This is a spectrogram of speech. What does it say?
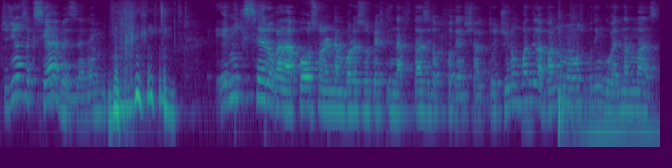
και εκείνος δεξιά έπαιζε, ναι. Δεν ξέρω κατά πόσο είναι να μπορέσει ο παίχτης να φτάσει το potential του. Εκείνο που αντιλαμβάνομαι όμως που την κουβέντα μας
